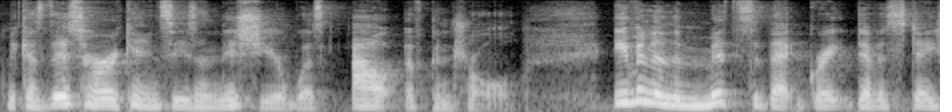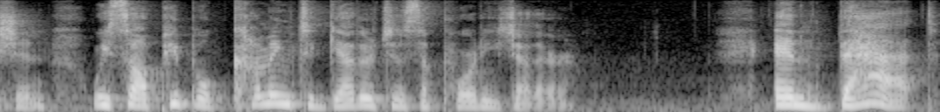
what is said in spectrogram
because this hurricane season this year was out of control. Even in the midst of that great devastation, we saw people coming together to support each other. And that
